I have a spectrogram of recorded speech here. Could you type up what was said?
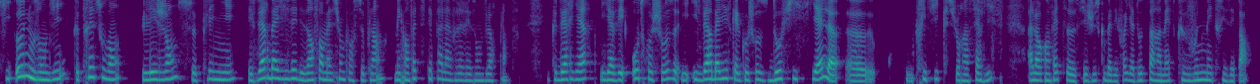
qui eux nous ont dit que très souvent les gens se plaignaient et verbalisaient des informations pour se plaindre, mais qu'en fait c'était pas la vraie raison de leur plainte et que derrière il y avait autre chose. Ils verbalisent quelque chose d'officiel. Euh, critique sur un service, alors qu'en fait, euh, c'est juste que bah, des fois, il y a d'autres paramètres que vous ne maîtrisez pas.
